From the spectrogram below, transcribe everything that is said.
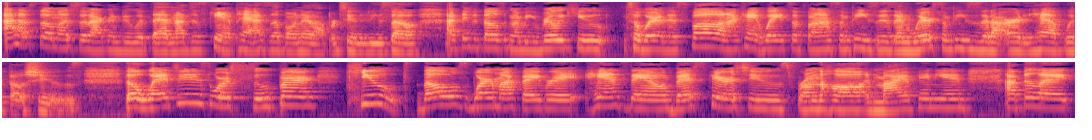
I have so much that I can do with that and I just can't pass up on that opportunity. So I think that those are going to be really cute to wear this fall and I can't wait to find some pieces and wear some pieces that I already have with those shoes. The wedges were super cute. Those were my favorite, hands down, best pair of shoes from the haul in my opinion. I feel like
